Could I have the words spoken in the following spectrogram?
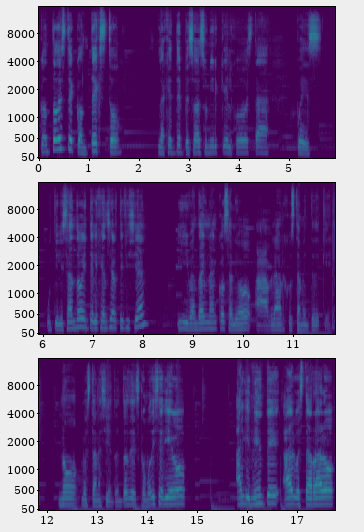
Con todo este contexto, la gente empezó a asumir que el juego está pues utilizando inteligencia artificial y Bandai Namco salió a hablar justamente de que no lo están haciendo. Entonces, como dice Diego, alguien miente, algo está raro.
